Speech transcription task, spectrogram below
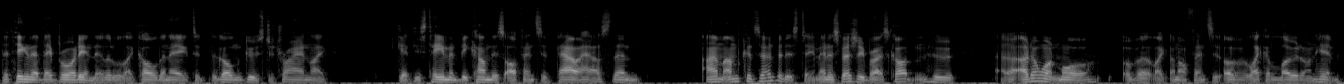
the thing that they brought in, their little like golden egg to the golden goose to try and like get this team and become this offensive powerhouse, then I'm I'm concerned for this team, and especially Bryce Cotton, who I I don't want more of a like an offensive of like a load on him.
